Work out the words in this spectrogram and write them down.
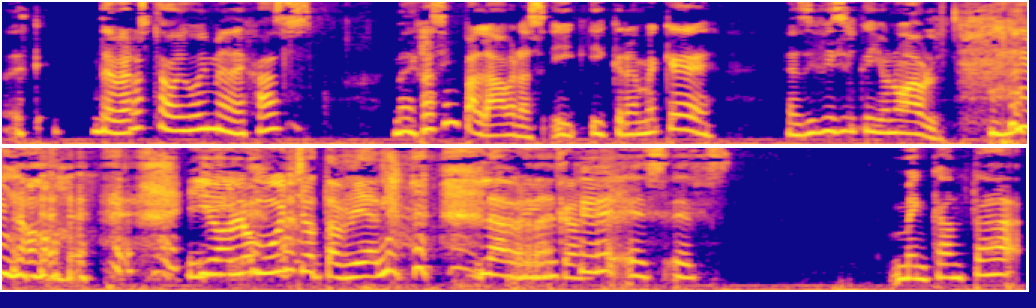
Es que de veras te oigo y me dejas, me dejas sin palabras. Y, y créeme que es difícil que yo no hable. no. Y yo hablo mucho también. La verdad es que es, es, me encanta,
